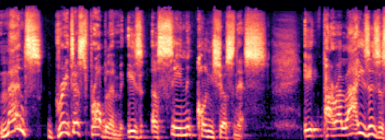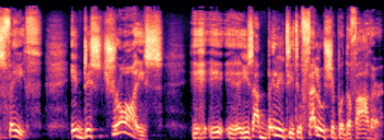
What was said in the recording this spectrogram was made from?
man's greatest problem is a sin consciousness. It paralyzes his faith. It destroys his ability to fellowship with the Father.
